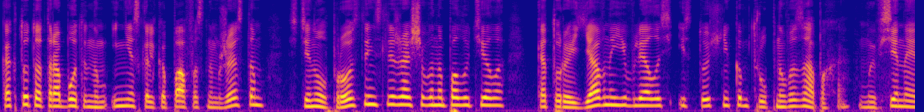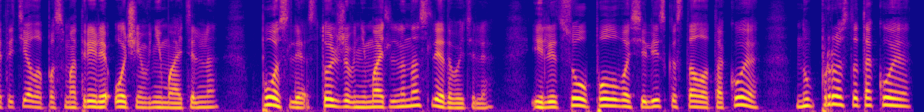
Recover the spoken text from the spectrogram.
как тот отработанным и несколько пафосным жестом стянул простынь с лежащего на полу тела, которое явно являлось источником трупного запаха. Мы все на это тело посмотрели очень внимательно, после столь же внимательно на следователя, и лицо у Пола Василиска стало такое, ну просто такое,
